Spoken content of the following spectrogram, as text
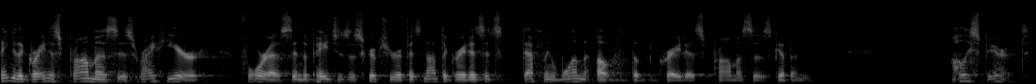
maybe the greatest promise is right here for us in the pages of Scripture. If it's not the greatest, it's definitely one of the greatest promises given. Holy Spirit,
